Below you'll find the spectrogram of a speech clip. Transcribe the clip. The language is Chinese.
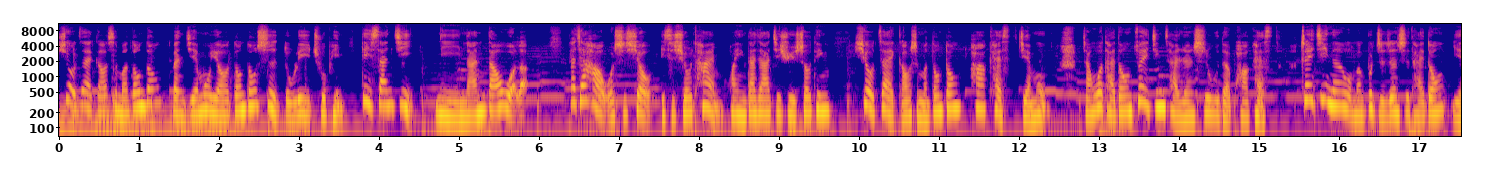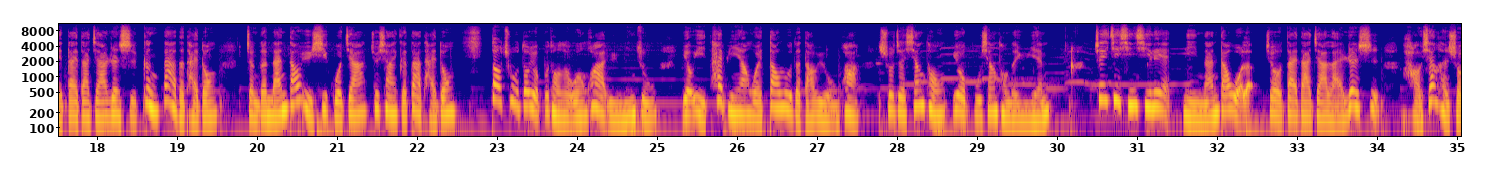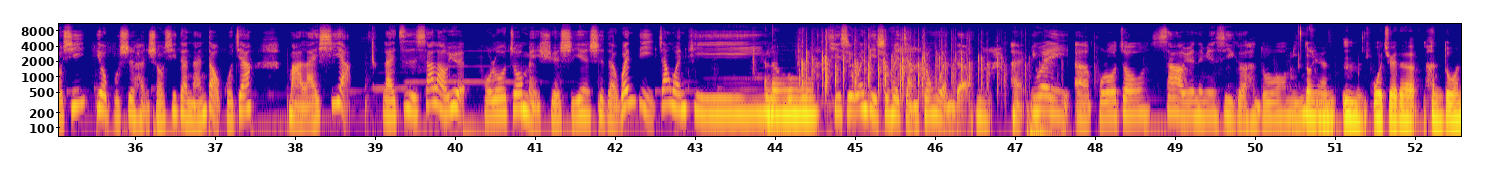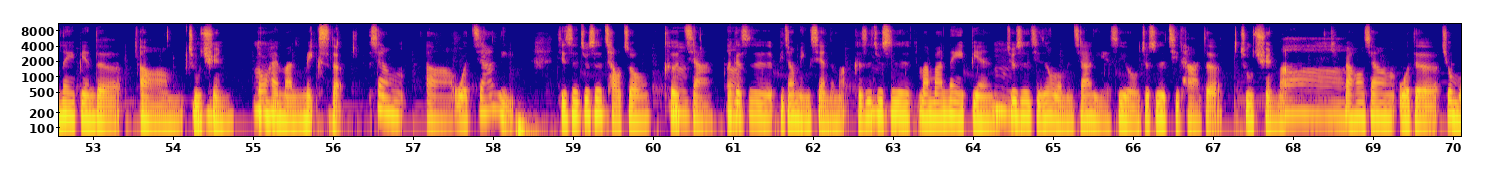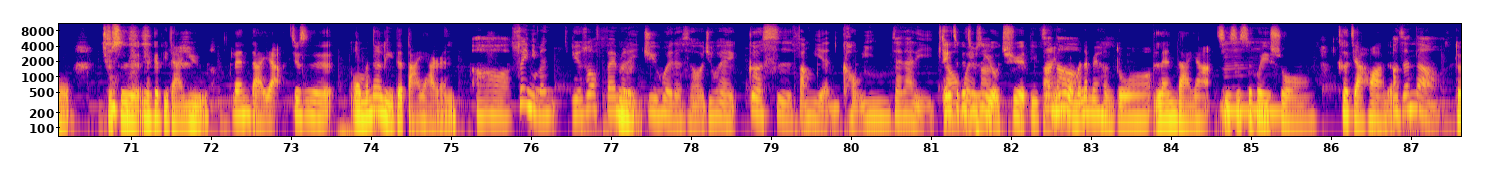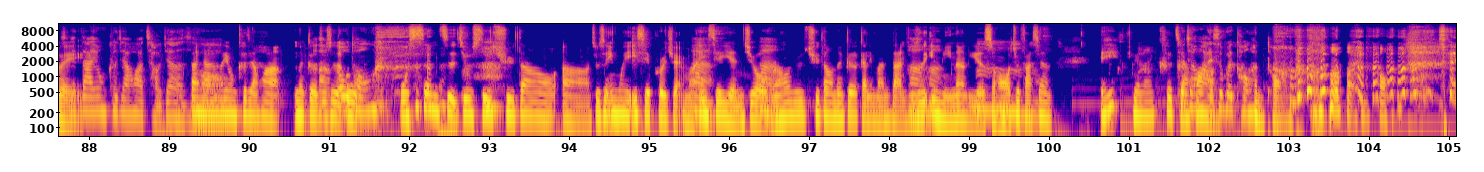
秀在搞什么东东？本节目由东东市独立出品，第三季你难倒我了。大家好，我是秀，It's Show Time，欢迎大家继续收听《秀在搞什么东东》Podcast 节目，掌握台东最精彩人事物的 Podcast。这一季呢，我们不只认识台东，也带大家认识更大的台东。整个南岛语系国家就像一个大台东，到处都有不同的文化与民族，有以太平洋为道路的岛屿文化，说着相同又不相同的语言。这一季新系列，你难倒我了，就带大家来认识好像很熟悉又不是很熟悉的南岛国家——马来西亚。来自沙劳越婆罗洲美学实验室的 Wendy 张文婷。Hello，其实温迪是会讲中文的，嗯嗯，因为呃婆罗洲沙劳越那边是一个很多民族嗯，我觉得很多那边的嗯族群都还蛮 mix 的，像啊、我家里其实就是潮州客家，那个是比较明显的嘛。可是就是妈妈那边，嗯。就是其实我们家里也是有就是其他的族群嘛。啊，然后像我的舅母就是那个比达达亚，就是我们那里的达雅人，哦，所以你们比如说嗯。family 聚会的时候，就会各式方言口音在那里哎，这个就是有趣的地方，哦因为我们那边很多兰达亚其实是会说客家话的，哦，真的哦，对。大家用客家话吵架的时候，大家用客家话，那个就是我、呃沟通。我甚至就是去到啊、就是因为一些 project 嘛，嗯。一些研究，嗯。然后就去到那个咖喱曼丹，就是印尼那里的时候，我就发现，哎、原来客家话还是会通。很通，很通，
